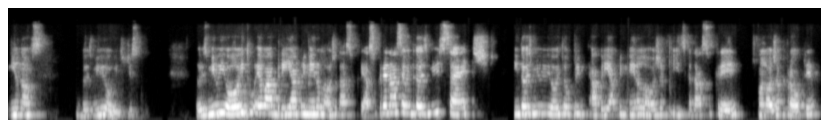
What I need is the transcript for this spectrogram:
em 2008, desculpa. 2008 eu abri a primeira loja da Sucre. A Sucre nasceu em 2007, em 2008 eu abri a primeira loja física da Sucre, uma loja própria,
